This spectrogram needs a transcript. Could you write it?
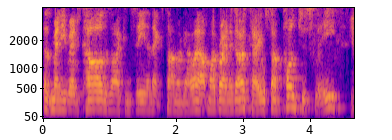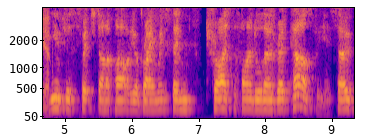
as many red cars as I can see the next time I go out, my brain will go, okay, well, subconsciously, yep. you've just switched on a part of your brain which then tries to find all those red cars for you. So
